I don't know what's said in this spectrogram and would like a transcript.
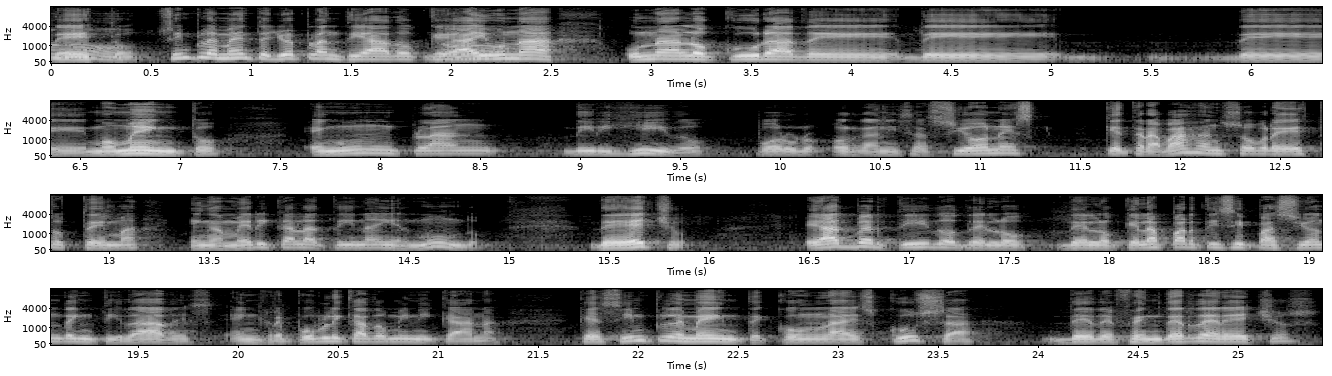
de esto. Simplemente yo he planteado que hay una, una locura de, de, de momento en un plan dirigido por organizaciones que trabajan sobre estos temas en América Latina y el mundo. De hecho, he advertido de lo, de lo que es la participación de entidades en República Dominicana que simplemente con la excusa de defender derechos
